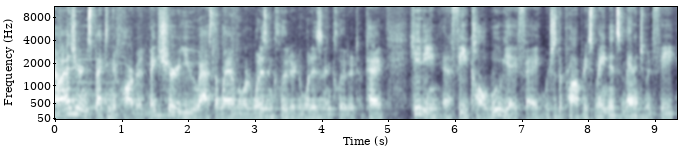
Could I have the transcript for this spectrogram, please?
Now, as you're inspecting the apartment, make sure you ask the landlord what is included and what isn't included, okay? Heating and a fee called Wu Ye Fei, which is the property's maintenance and management fee,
